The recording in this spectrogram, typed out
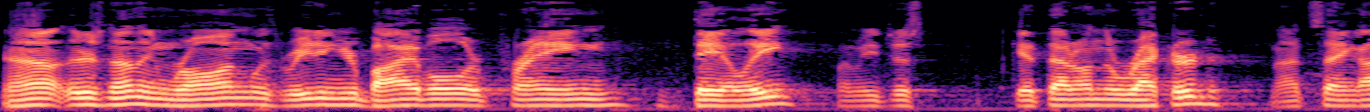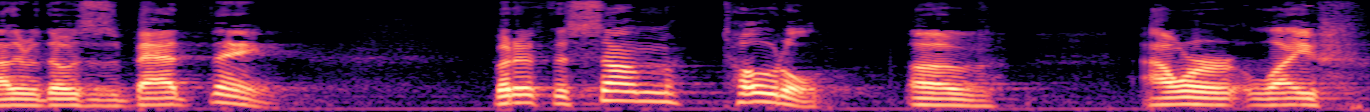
Now, there's nothing wrong with reading your Bible or praying daily. Let me just get that on the record. I'm not saying either of those is a bad thing. But if the sum total of our life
